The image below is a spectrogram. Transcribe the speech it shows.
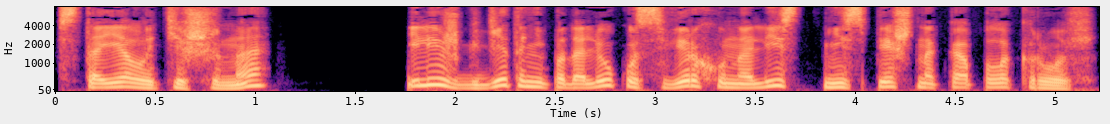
Стояла тишина, и лишь где-то неподалеку сверху на лист неспешно капала кровь.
